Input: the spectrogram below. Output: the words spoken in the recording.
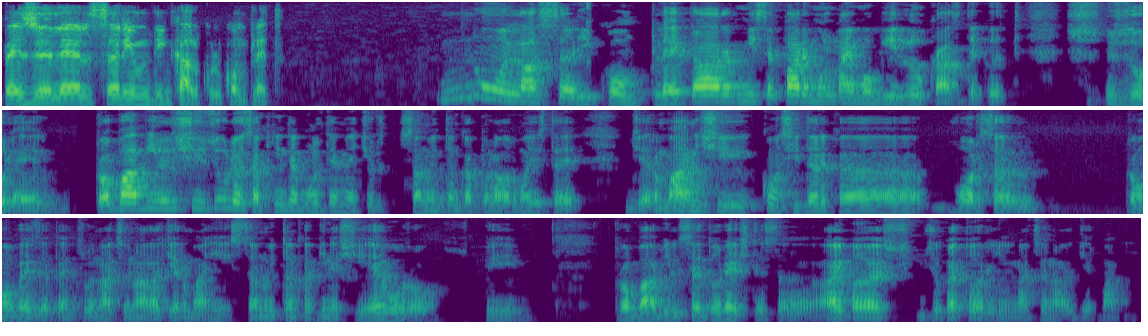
pe Zule îl sărim din calcul complet. Nu îl las sări complet, dar mi se pare mult mai mobil Lucas decât Zule. Probabil și Zule o să prinde multe meciuri. Să nu uităm că până la urmă este german și consider că vor să-l promoveze pentru Naționala Germaniei. Să nu uităm că vine și Euro și probabil se dorește să aibă jucătorii în Naționala Germaniei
